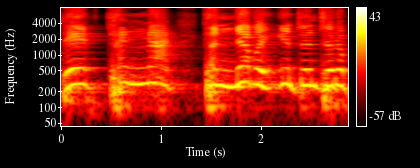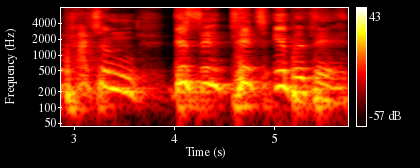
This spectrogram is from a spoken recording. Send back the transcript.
dead cannot, can never enter into the passion, this intense empathy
